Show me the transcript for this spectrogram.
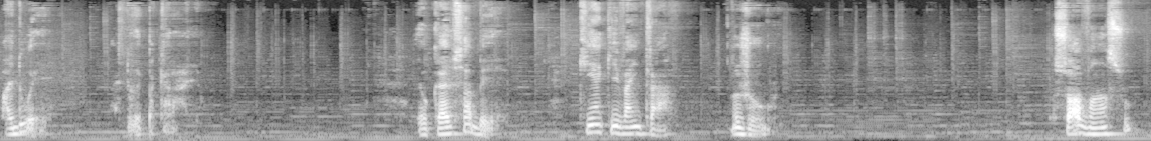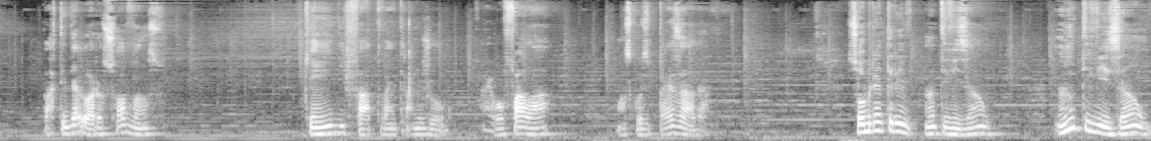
Vai doer, vai doer pra caralho. Eu quero saber quem aqui vai entrar no jogo só avanço, a partir de agora eu só avanço quem de fato vai entrar no jogo. Aí eu vou falar umas coisas pesadas. Sobre antivisão, antivisão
